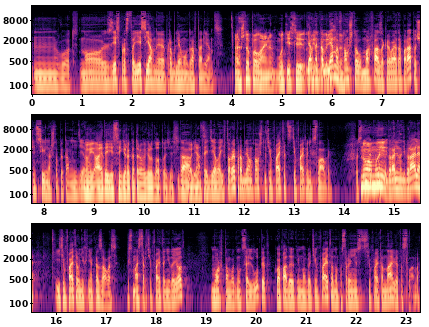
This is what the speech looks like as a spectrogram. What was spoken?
Вот. Но здесь просто есть явная проблема у драфта Альянс. А что по лайнам? Вот если... Явная проблема что- в том, что Морфа закрывает аппарат очень сильно, что ты там не делал. Ну, и- а это единственный герой, который выиграл доту здесь, Да, том-то и дело. И вторая проблема в том, что teamfight, этот teamfight у них слабый. То есть Ну, они а мы- надибирали, и тимфайта у них не оказалось. Бисмастер тимфайта не дает, Морф там в одну цель лупит, Квапа дает немного тимфайта, но по сравнению с тимфайтом Нави это слабо.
